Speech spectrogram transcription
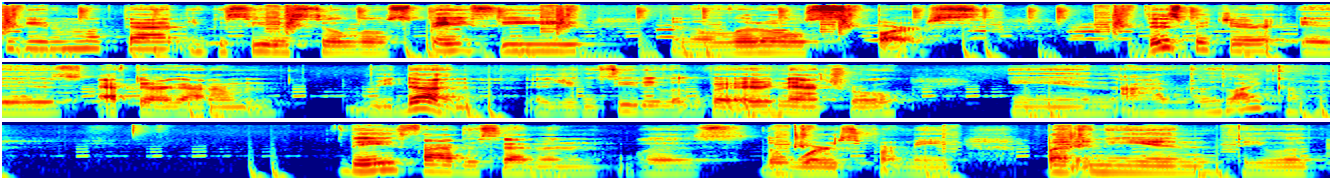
to get them looked at. You can see they're still a little spacey and a little sparse. This picture is after I got them redone. As you can see, they look very natural and I really like them. Days five to seven was the worst for me, but in the end, they look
